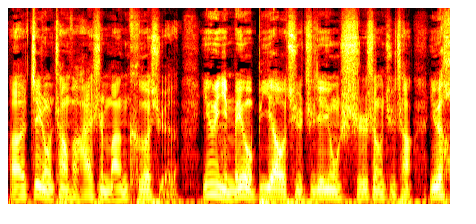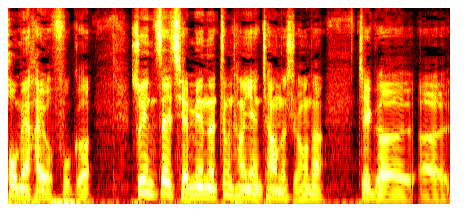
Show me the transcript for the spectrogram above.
呃这种唱法还是蛮科学的，因为你没有必要去直接用实声去唱，因为后面还有副歌。所以在前面呢正常演唱的时候呢，这个呃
